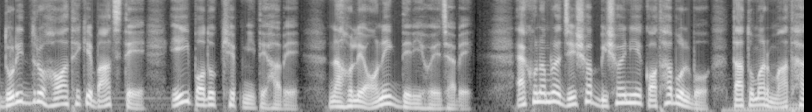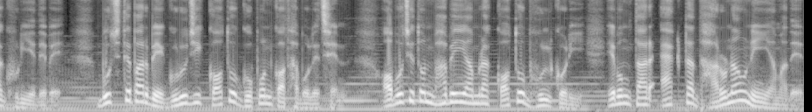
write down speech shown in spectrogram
দরিদ্র হওয়া থেকে বাঁচতে এই পদক্ষেপ নিতে হবে, না হলে অনেক দেরি হয়ে যাবে। এখন আমরা যেসব বিষয় নিয়ে কথা বলব, তা তোমার মাথা ঘুরিয়ে দেবে। বুঝতে পারবে গুরুজি কত গোপন কথা বলেছেন। অবচেতনভাবেই আমরা কত ভুল করি এবং তার একটা ধারণাও নেই আমাদের।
